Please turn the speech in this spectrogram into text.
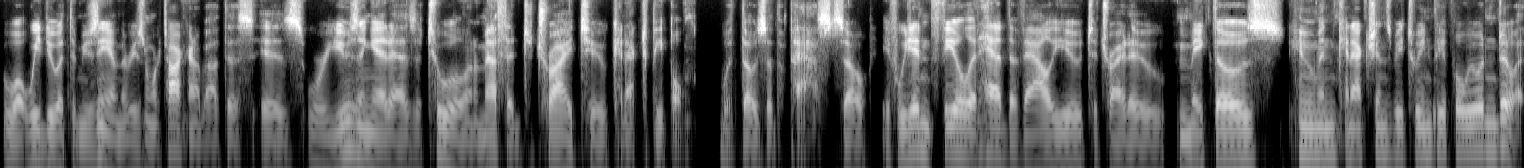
What we do at the museum, the reason we're talking about this is we're using it as a tool and a method to try to connect people with those of the past. So if we didn't feel it had the value to try to make those human connections between people, we wouldn't do it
